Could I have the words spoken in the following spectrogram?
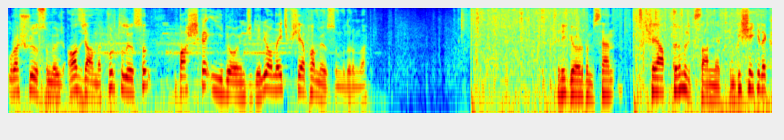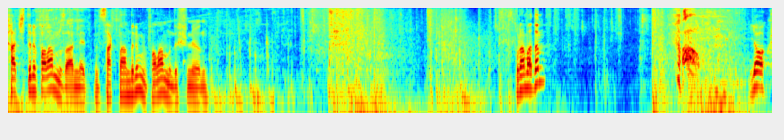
uğraşıyorsun böyle az canla kurtuluyorsun. Başka iyi bir oyuncu geliyor, ona hiçbir şey yapamıyorsun bu durumda. Seni gördüm, sen şey yaptığını mı zannettin? Bir şekilde kaçtığını falan mı zannettin? Saklandığını mı falan mı düşünüyordun? Vuramadım. Yok,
